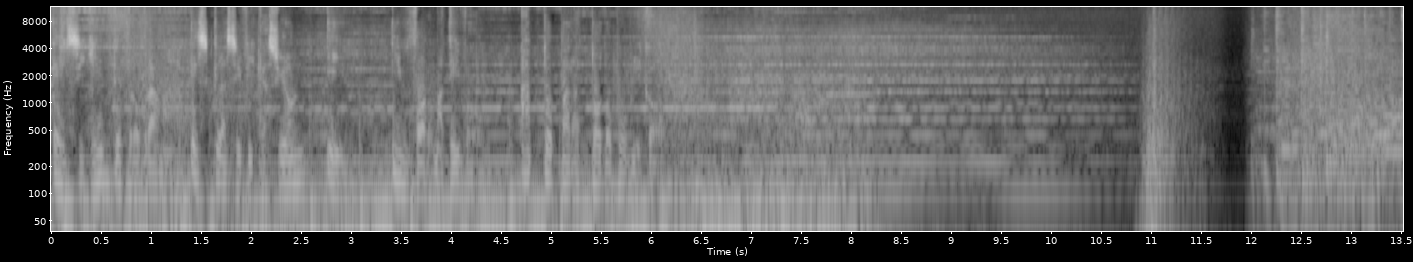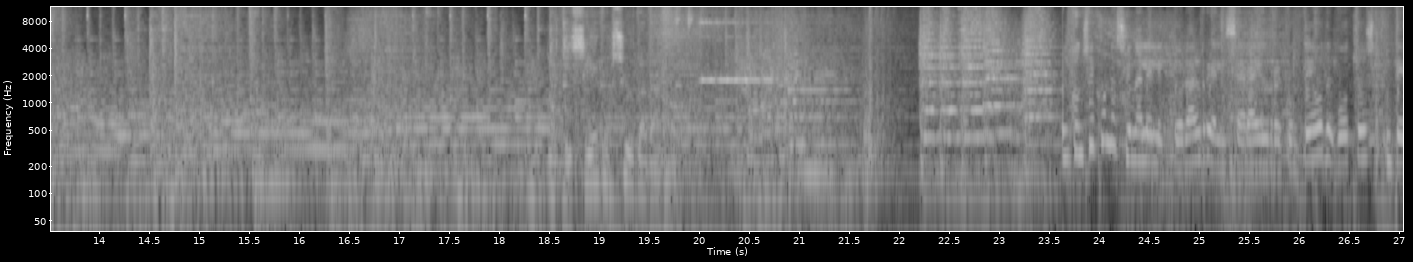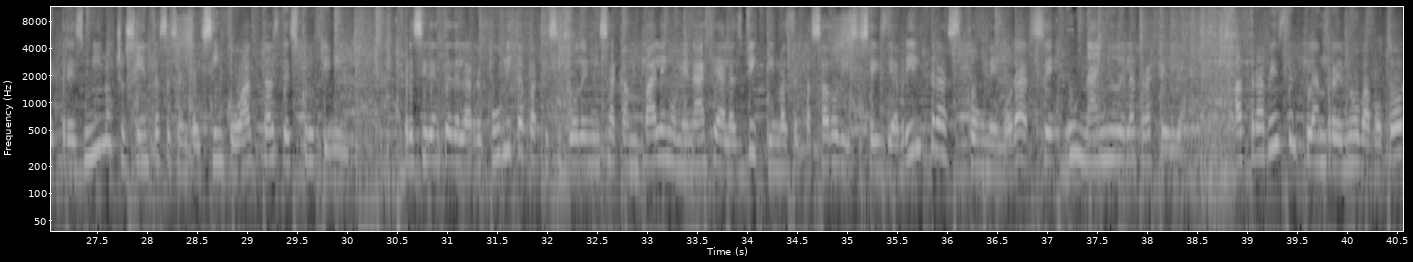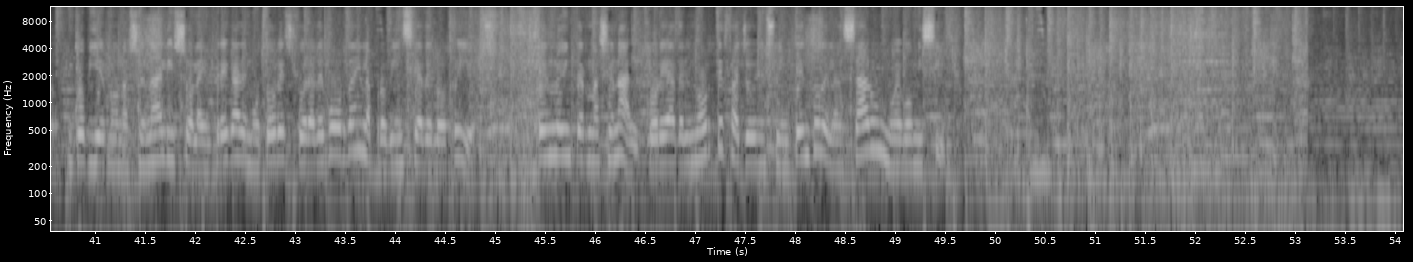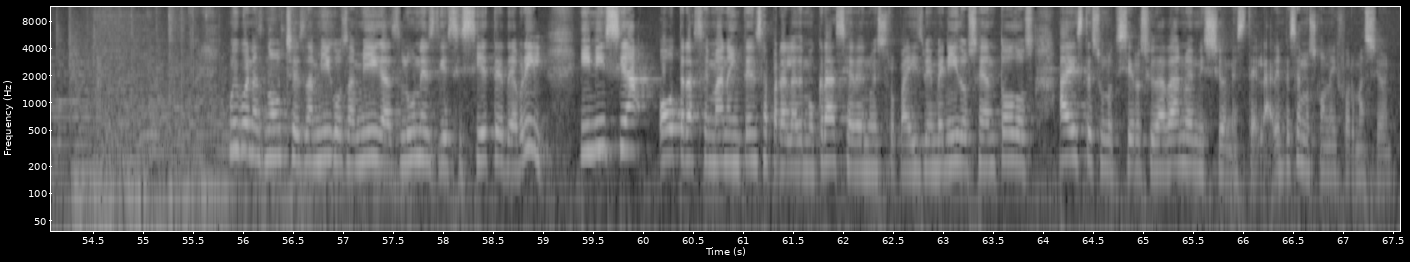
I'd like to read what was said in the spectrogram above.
El siguiente programa es clasificación I, informativo, apto para todo público. Noticiero Ciudadano. Nacional Electoral realizará el reconteo de votos de 3.865 actas de escrutinio. Presidente de la República participó de misa campal en homenaje a las víctimas del pasado 16 de abril tras conmemorarse un año de la tragedia. A través del plan Renova Motor, Gobierno Nacional hizo la entrega de motores fuera de borda en la provincia de Los Ríos. En lo internacional, Corea del Norte falló en su intento de lanzar un nuevo misil. Muy buenas noches amigos, amigas. Lunes 17 de abril. Inicia otra semana intensa para la democracia de nuestro país. Bienvenidos sean todos a este su noticiero ciudadano emisión estelar. Empecemos con la información.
